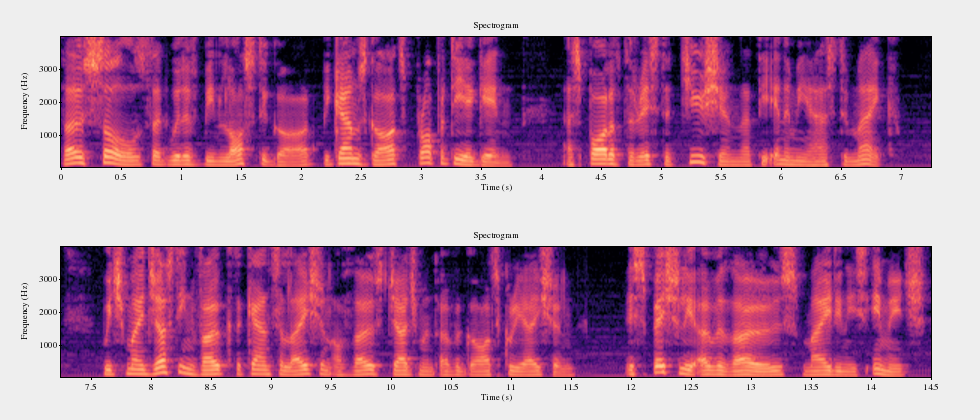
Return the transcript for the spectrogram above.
those souls that would have been lost to God becomes God's property again, as part of the restitution that the enemy has to make which may just invoke the cancellation of those judgment over God's creation, especially over those made in his image,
